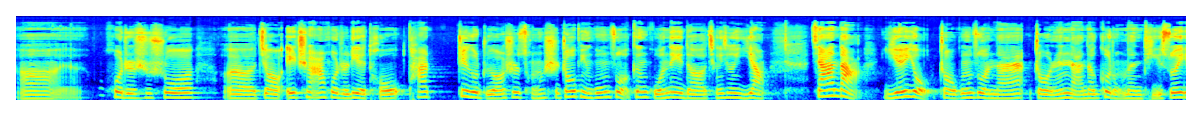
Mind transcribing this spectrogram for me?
呃，或者是说呃叫 HR 或者猎头，他这个主要是从事招聘工作，跟国内的情形一样，加拿大也有找工作难、找人难的各种问题，所以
